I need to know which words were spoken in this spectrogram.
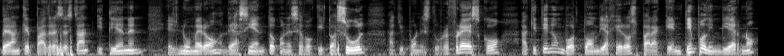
Vean qué padres están y tienen el número de asiento con ese foquito azul. Aquí pones tu refresco. Aquí tiene un botón viajeros para que en tiempo de invierno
